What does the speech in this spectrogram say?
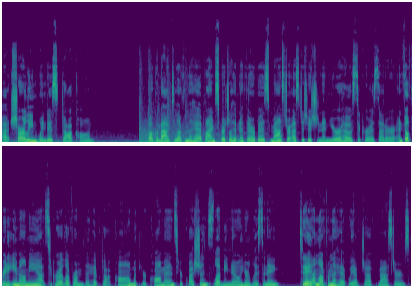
at charlenewindus.com. Welcome back to Love from the Hyp. I'm spiritual hypnotherapist, master esthetician, and your host, Sakura Sutter. And feel free to email me at sakura at lovefromthehip.com with your comments, your questions. Let me know you're listening. Today on Love from the Hyp, we have Jeff Masters.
